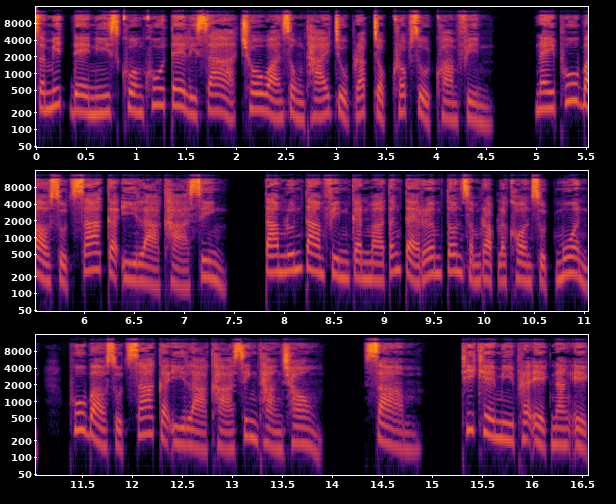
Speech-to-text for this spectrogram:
สมิธเดนิสควงคู่เต้ลิซ่า โชว์หวานส่งท้ายจูบรับจบครบสูตรความฟิน ในผู้บ่าวสุดซ่ากะอีหลาขาซิ่ง ตามลุ้นตามฟินกันมาตั้งแต่เริ่มต้นสำหรับละครสุดม่วน ผู้บ่าวสุดซ่ากะอีหลาขาซิ่งทางช่อง 3. ที่เคมีพระเอกนางเอก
